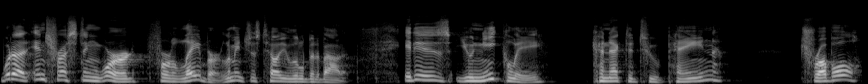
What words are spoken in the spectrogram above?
What an interesting word for labor. Let me just tell you a little bit about it. It is uniquely connected to pain, trouble,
